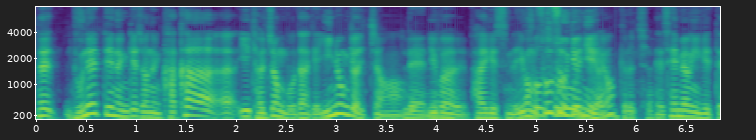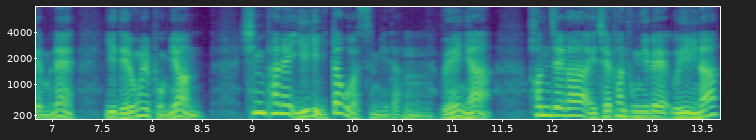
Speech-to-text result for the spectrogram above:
근데 눈에 띄는 게 저는 각하 이 결정보다 인용 결정 네네. 네. 이걸 봐야겠습니다. 이건 소수, 소수 의견이에요. 의견? 그렇죠. 네, 3명이기 때문에 이 내용을 보면 심판에 이익이 있다고 봤습니다. 음. 왜냐? 헌재가 재판 독립의 의의나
